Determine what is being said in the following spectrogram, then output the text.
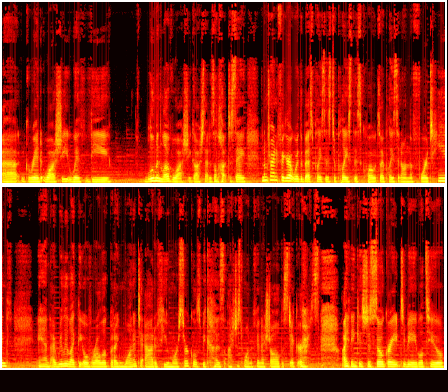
uh, grid washi with the Bloomin' Love washi. Gosh, that is a lot to say. And I'm trying to figure out where the best place is to place this quote. So I place it on the 14th and I really like the overall look, but I wanted to add a few more circles because I just want to finish all the stickers. I think it's just so great to be able to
